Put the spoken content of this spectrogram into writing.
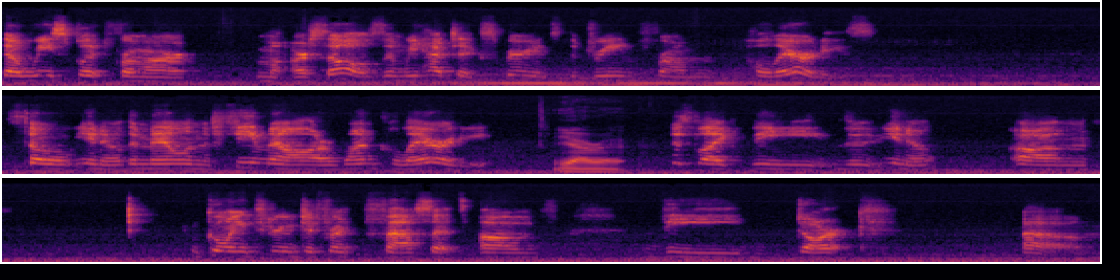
That we split from our m- ourselves, and we had to experience the dream from polarities. So you know, the male and the female are one polarity, yeah, right. just like the the you know, um, going through different facets of the dark um,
